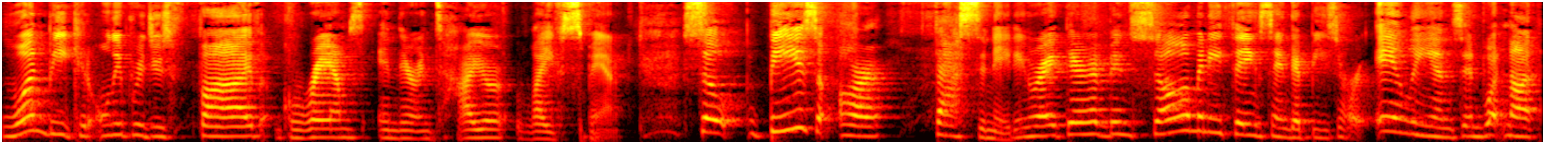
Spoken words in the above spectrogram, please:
One bee can only produce five grams in their entire lifespan. So bees are fascinating, right? There have been so many things saying that bees are aliens and whatnot,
